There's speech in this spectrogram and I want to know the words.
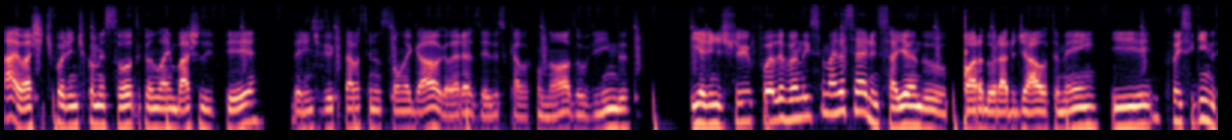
Ah, eu acho que, tipo, a gente começou tocando lá embaixo do IP, daí a gente viu que tava sendo um som legal, a galera às vezes ficava com nós, ouvindo. E a gente foi levando isso mais a sério, ensaiando fora do horário de aula também, e foi seguindo.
